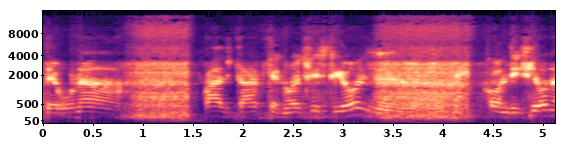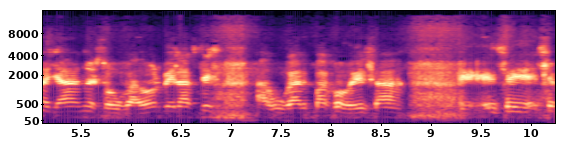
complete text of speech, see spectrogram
de una falta que no existió y condiciona ya a nuestro jugador Velázquez a jugar bajo esa, eh, ese, ese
